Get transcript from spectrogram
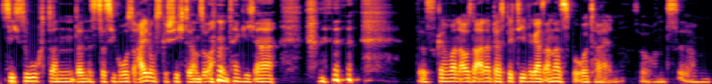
sich sucht, dann, dann ist das die große Heilungsgeschichte und so. Und dann denke ich, ja, das kann man aus einer anderen Perspektive ganz anders beurteilen. So und ähm,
